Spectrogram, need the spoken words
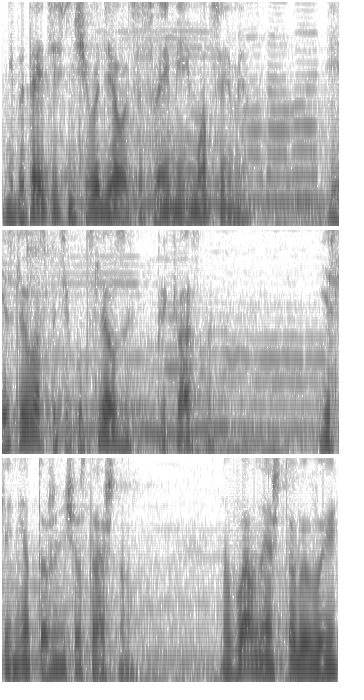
Не пытайтесь ничего делать со своими эмоциями. Если у вас потекут слезы, прекрасно. Если нет, тоже ничего страшного. Но главное, чтобы вы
